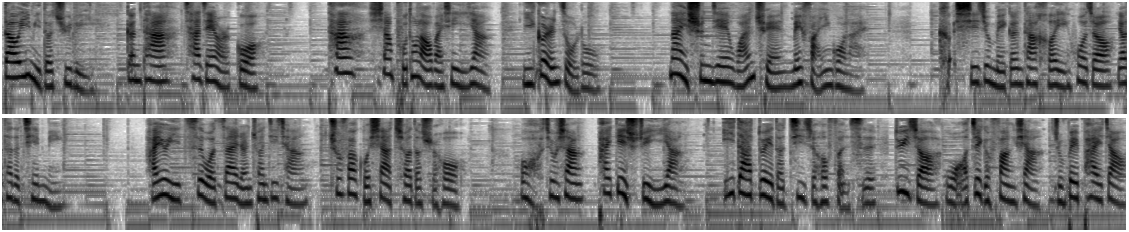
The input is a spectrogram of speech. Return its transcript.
到一米的距离，跟他擦肩而过。他像普通老百姓一样，一个人走路。那一瞬间完全没反应过来，可惜就没跟他合影或者要他的签名。还有一次我在仁川机场出发国下车的时候，哦，就像拍电视剧一样，一大堆的记者和粉丝对着我这个方向准备拍照，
